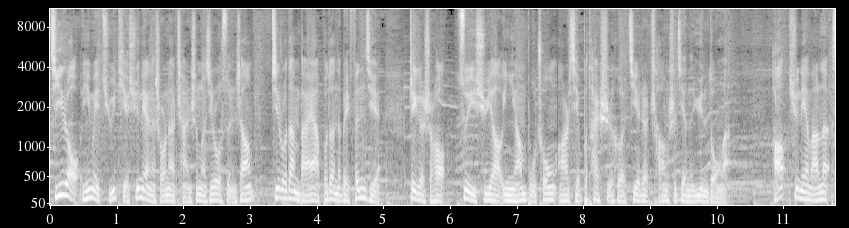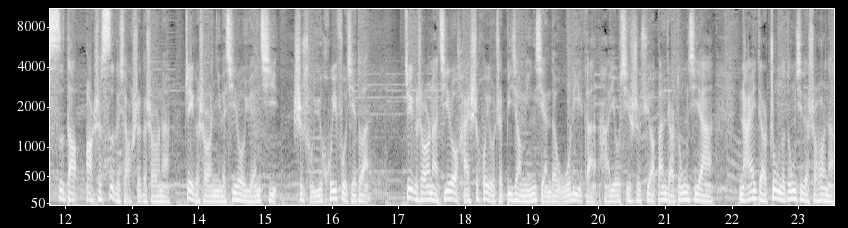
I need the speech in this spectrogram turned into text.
肌肉因为举铁训练的时候呢，产生了肌肉损伤，肌肉蛋白啊不断的被分解，这个时候最需要营养补充，而且不太适合接着长时间的运动了。好，训练完了四到二十四个小时的时候呢，这个时候你的肌肉元气是处于恢复阶段，这个时候呢，肌肉还是会有着比较明显的无力感哈，尤其是需要搬点东西啊，拿一点重的东西的时候呢，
